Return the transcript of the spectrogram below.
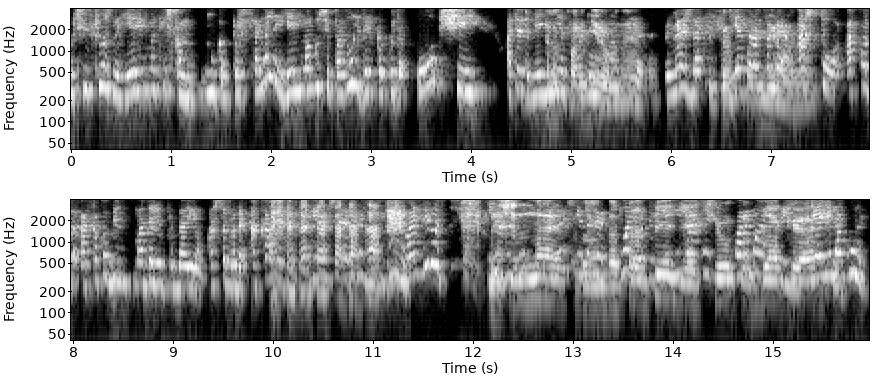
очень сложно. Я, видимо, слишком, ну, как профессиональная, я не могу себе позволить дать какой-то общий ответ. У меня нет ответа. Понимаешь, да? Я сразу такая, а что? А, куда, а с какой бизнес-моделью продаем? А что продаем? А как это? Я начинаю базировать. Начинается там, да, стратегия, что, как. Я не могу,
